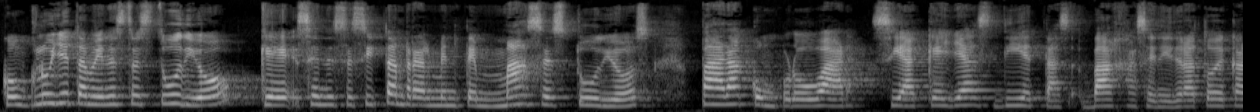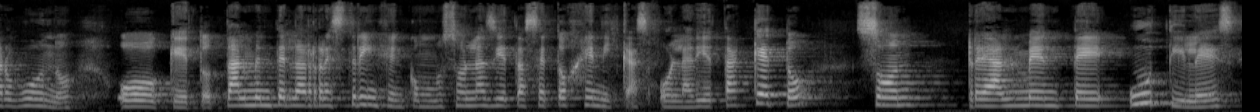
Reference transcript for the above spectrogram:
Concluye también este estudio que se necesitan realmente más estudios para comprobar si aquellas dietas bajas en hidrato de carbono o que totalmente las restringen, como son las dietas cetogénicas o la dieta keto, son realmente útiles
